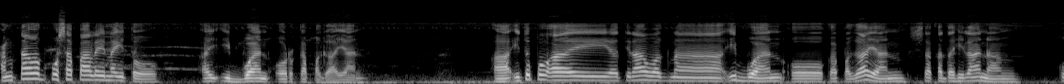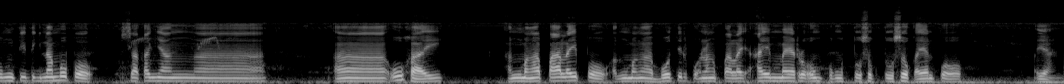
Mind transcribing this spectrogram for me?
Ang tawag po sa palay na ito ay ibuan or kapagayan. Ah, ito po ay ah, tinawag na ibuan o kapagayan sa kadahilanang kung titignan mo po sa kanyang ah, ah, uhay, ang mga palay po, ang mga butil po ng palay ay mayroong pong tusok-tusok. Ayan po. Ayan.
